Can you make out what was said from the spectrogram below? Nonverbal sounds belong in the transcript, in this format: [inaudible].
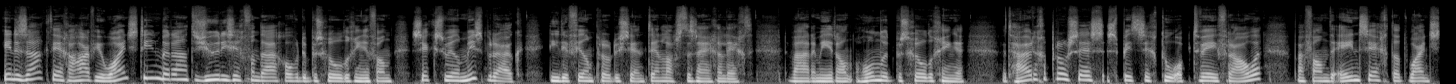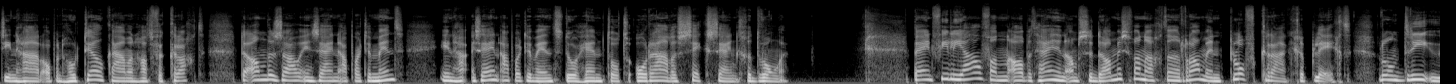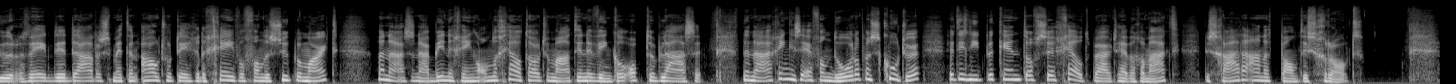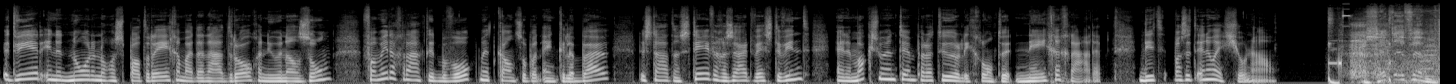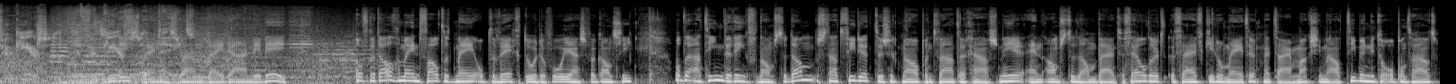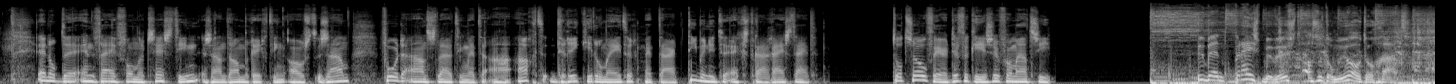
In de zaak tegen Harvey Weinstein beraadt de jury zich vandaag over de beschuldigingen van seksueel misbruik die de filmproducent ten laste zijn gelegd. Er waren meer dan 100 beschuldigingen. Het huidige proces spitst zich toe op twee vrouwen, waarvan de een zegt dat Weinstein haar op een hotelkamer had verkracht. De ander zou in zijn appartement, in zijn appartement door hem tot orale seks zijn gedwongen. Bij een filiaal van Albert Heijn in Amsterdam is vannacht een ram- en plofkraak gepleegd. Rond drie uur reden de daders met een auto tegen de gevel van de supermarkt... waarna ze naar binnen gingen om de geldautomaat in de winkel op te blazen. Daarna gingen ze er vandoor op een scooter. Het is niet bekend of ze geld buiten hebben gemaakt. De schade aan het pand is groot. Het weer in het noorden nog een spat regen, maar daarna droog en nu en dan zon. Vanmiddag raakt het bewolkt met kans op een enkele bui. Er staat een stevige zuidwestenwind en de maximumtemperatuur ligt rond de 9 graden. Dit was het NOS Journaal. ZFM Verkeers. Verkeers. bij de ANWB. Over het algemeen valt het mee op de weg door de voorjaarsvakantie. Op de A10, de ring van Amsterdam, staat file tussen knooppunt Watergraafsmeer en Amsterdam Buitenveldert 5 kilometer met daar maximaal 10 minuten oponthoud. En op de N516, Zaandam richting Oostzaan, voor de aansluiting met de A8 3 kilometer met daar 10 minuten extra reistijd. Tot zover de verkeersinformatie. U bent prijsbewust als het om uw auto gaat.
